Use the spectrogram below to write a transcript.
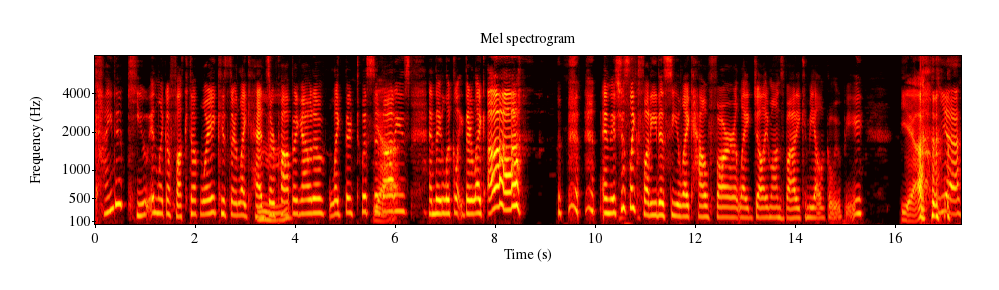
kind of cute in like a fucked up way because their like heads are Mhm. popping out of like their twisted Yeah. bodies and they look like they're like ah and it's just like funny to see like how far like Jellymon's body can be all gloopy Yeah. Yeah.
